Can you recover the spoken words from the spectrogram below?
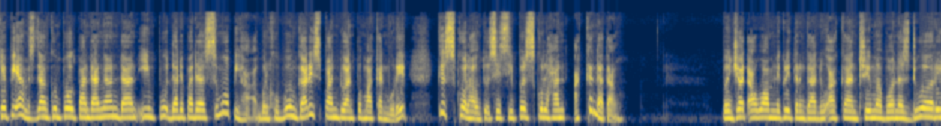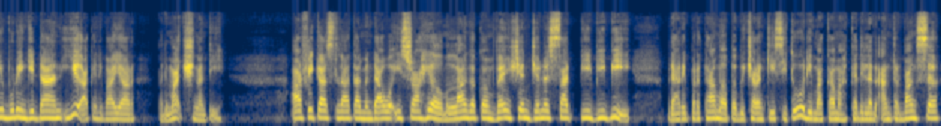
KPM sedang kumpul pandangan dan input daripada semua pihak berhubung garis panduan pemakan murid ke sekolah untuk sesi persekolahan akan datang. Penjahat awam negeri Terengganu akan terima bonus RM2,000 dan ia akan dibayar pada Mac nanti. Afrika Selatan mendakwa Israel melanggar Konvensyen Genosid PBB pada hari pertama perbicaraan kes itu di Mahkamah Keadilan Antarabangsa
